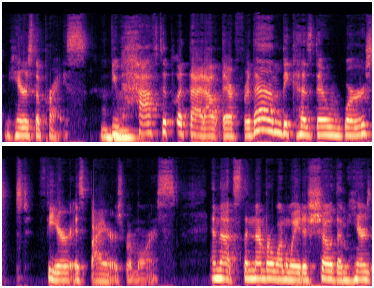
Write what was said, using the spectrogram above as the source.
and here's the price. Mm-hmm. You have to put that out there for them because their worst fear is buyer's remorse. And that's the number one way to show them here's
